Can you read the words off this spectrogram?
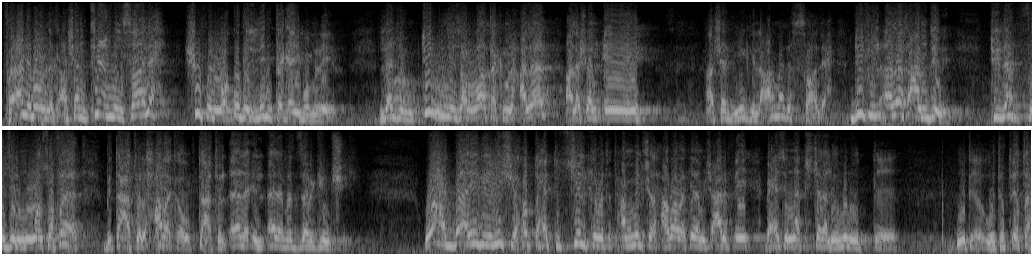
فأنا بقول لك عشان تعمل صالح شوف الوقود اللي انت جايبه منين. لازم تبني ذراتك من حلال علشان إيه؟ عشان يجي العمل الصالح. دي في الآلات عندنا. تنفذ المواصفات بتاعة الحركة وبتاعة الآلة. الآلة ما تزرجنش. واحد بقى يجي يغش يحط حتة سلك ما تتحملش الحرارة كده مش عارف إيه بحيث إنها تشتغل يومين وت... وت... وتتقطع.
